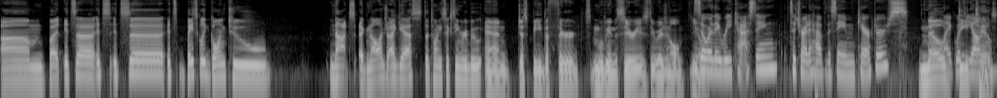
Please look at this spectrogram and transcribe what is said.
Um, but it's uh, it's it's uh, it's basically going to not acknowledge, I guess, the 2016 reboot and just be the third movie in the series, the original. You know, So are they recasting to try to have the same characters? no like with young- details.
